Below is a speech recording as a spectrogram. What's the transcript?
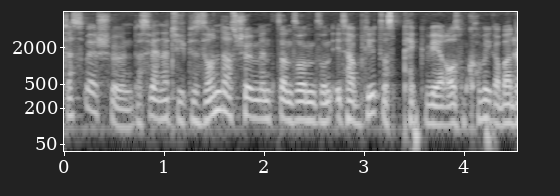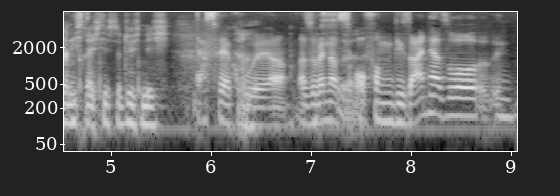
Das wäre schön. Das wäre natürlich besonders schön, wenn es dann so ein, so ein etabliertes Pack wäre aus dem Comic, aber damit rechne ich natürlich nicht. Das wäre cool, ja. ja. Also wenn das, das, auch vom Design her so in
